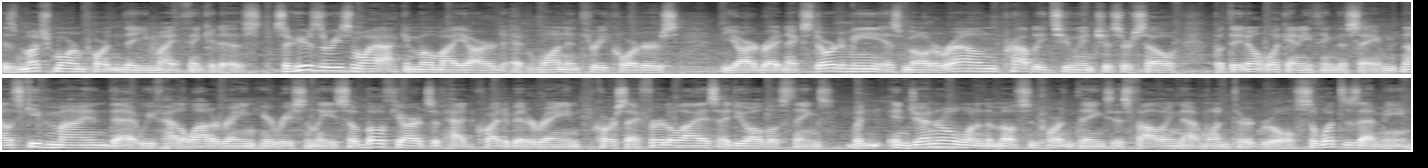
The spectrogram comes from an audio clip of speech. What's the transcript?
is much more important than you might think it is. So here's the reason why I can mow my yard at one and three quarters. The yard right next door to me is mowed around probably two inches or so, but they don't look anything the same. Now let's keep in mind that we've had a lot of rain here recently, so both yards have had quite a bit of rain. Of course, I fertilize, I do all those things, but in general, one of the most important things is following that one-third rule. So what does that mean?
